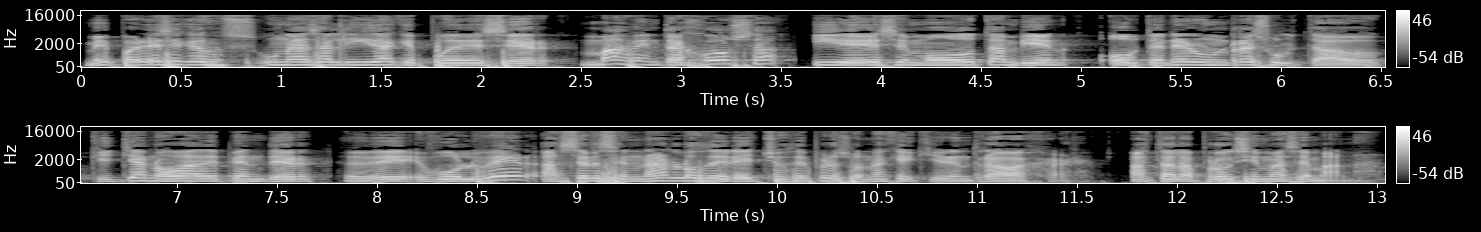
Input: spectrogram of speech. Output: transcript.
Me parece que es una salida que puede ser más ventajosa y de ese modo también obtener un resultado que ya no va a depender de volver a cercenar los derechos de personas que quieren trabajar. Hasta la próxima semana.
